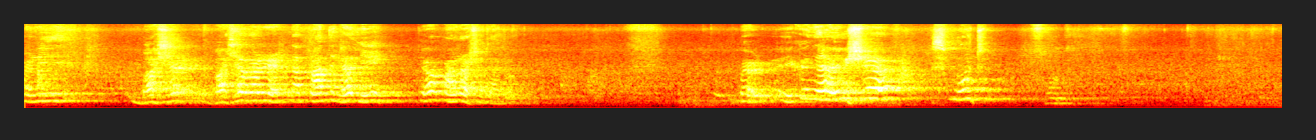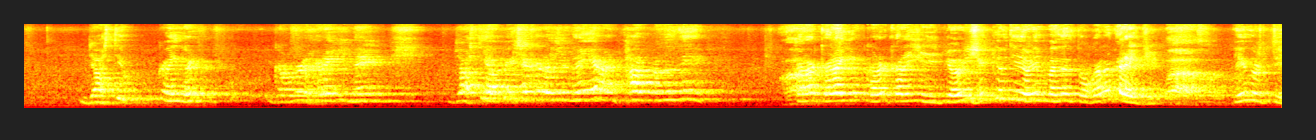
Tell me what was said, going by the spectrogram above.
आणि भाषा भाषा घटना प्रांत झाली तेव्हा महाराष्ट्रात आलो. पण एकंदर आयुष्य स्मूथ जास्ती काही घड गडबड करायची नाही जास्ती अपेक्षा करायची नाही आणि फार मदती करा करायची कर- करायची नाही. जेवढी शक्य होती तेवढी मदत लोकांना करायची. ही गोष्टी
